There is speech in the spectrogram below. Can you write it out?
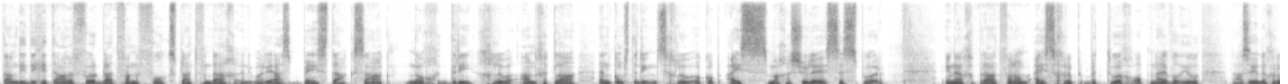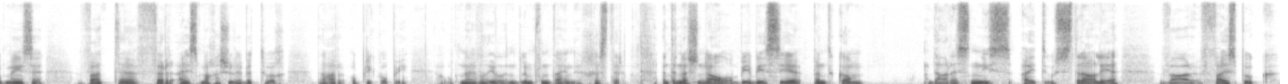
Dan die digitale voorblad van Volksblad vandag in oor die asbesdak saak. Nog 3 glo aangekla. Inkomste diens glo ook op Eis Magashule se spoor. En dan gepraat van hom Eisgroep betoog op Nyvel Hill. Daar's 'n hele groep mense wat uh, vir Eis Magashule betoog daar op die koppie op Nyvel Hill in Bloemfontein gister. Internasionaal op bbc.com Daar is nuus uit Australië waar Facebook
